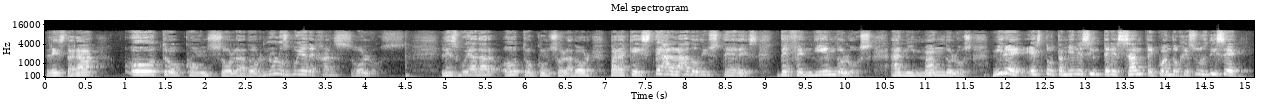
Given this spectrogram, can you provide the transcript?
les dará otro consolador. No los voy a dejar solos. Les voy a dar otro consolador para que esté al lado de ustedes, defendiéndolos, animándolos. Mire, esto también es interesante cuando Jesús dice,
